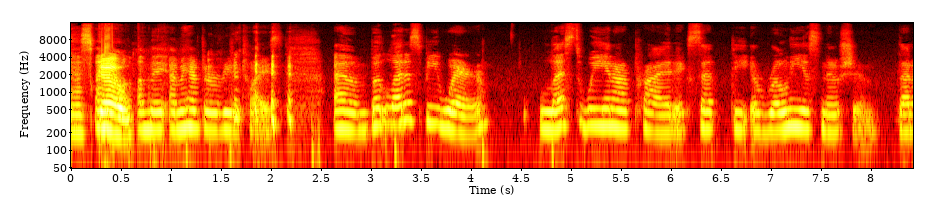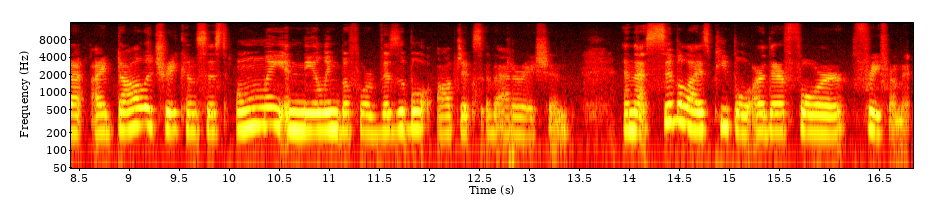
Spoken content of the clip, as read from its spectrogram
Let's I know, go. I may I may have to read it twice. um, but let us beware, lest we in our pride accept the erroneous notion that i- idolatry consists only in kneeling before visible objects of adoration, and that civilized people are therefore free from it.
